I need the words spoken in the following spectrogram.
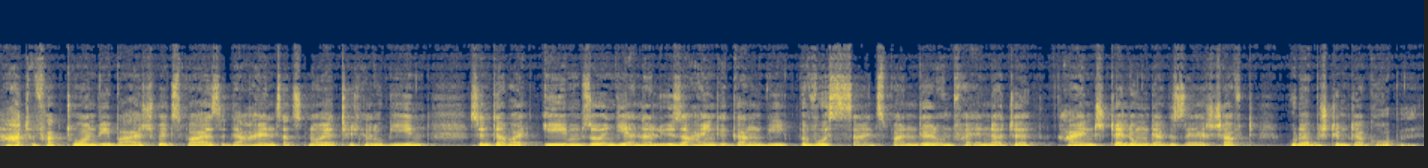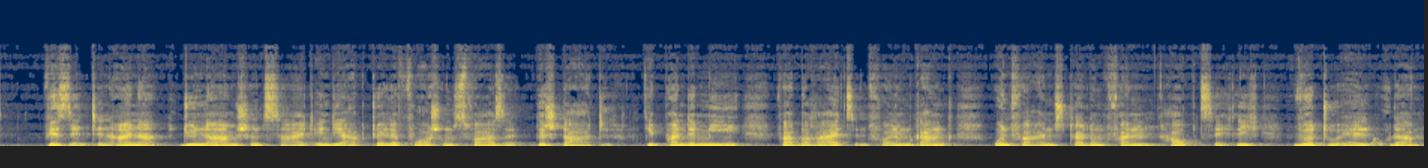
Harte Faktoren wie beispielsweise der Einsatz neuer Technologien sind dabei ebenso in die Analyse eingegangen wie Bewusstseinswandel und veränderte Einstellungen der Gesellschaft oder bestimmter Gruppen. Wir sind in einer dynamischen Zeit in die aktuelle Forschungsphase gestartet. Die Pandemie war bereits in vollem Gang und Veranstaltungen fanden hauptsächlich virtuell oder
